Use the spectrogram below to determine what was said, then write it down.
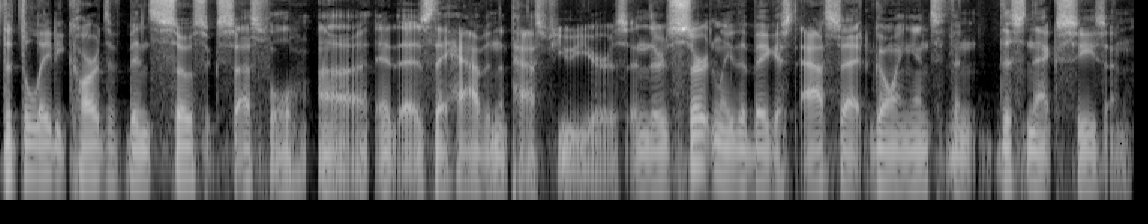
that the Lady Cards have been so successful uh, as they have in the past few years. And there's certainly the biggest asset going into the, this next season.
